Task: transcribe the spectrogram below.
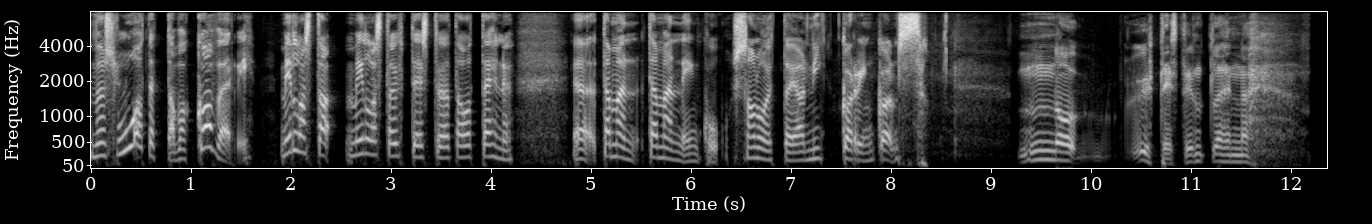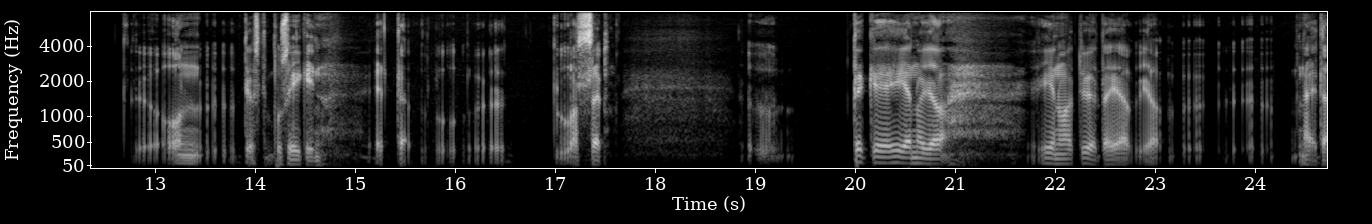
myös luotettava kaveri. Millaista, millaista yhteistyötä oot tehnyt tämän, tämän niin kuin sanoittaja Nikkarin kanssa? No yhteistyö nyt lähinnä on tietysti musiikin, että Lasse tekee hienoja, hienoa työtä ja, ja näitä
